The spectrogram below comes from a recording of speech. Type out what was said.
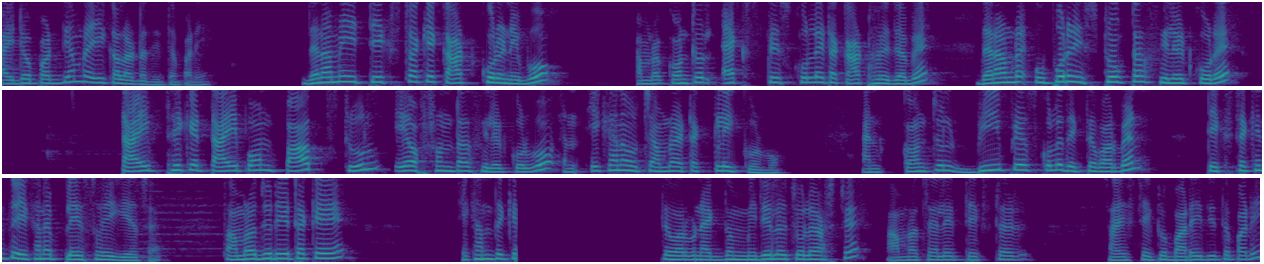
আইডিও পার্ট দিয়ে আমরা এই কালারটা দিতে পারি। দেন আমি এই টেক্সটটাকে কাট করে নেব। আমরা কন্ট্রোল এক্স প্রেস করলে এটা কাট হয়ে যাবে। দেন আমরা উপরের স্ট্রোকটা সিলেক্ট করে টাইপ থেকে টাইপ অন পাথ টুল এই অপশনটা সিলেক্ট করব অ্যান্ড এখানে হচ্ছে আমরা একটা ক্লিক করব। অ্যান্ড কন্ট্রোল বি প্রেস করলে দেখতে পারবেন টেক্সটটা কিন্তু এখানে প্লেস হয়ে গিয়েছে। তো আমরা যদি এটাকে এখান থেকে দেখতে পারবেন একদম মিডিলে চলে আসছে, আমরা চাইলে টেক্সটের সাইজটা একটু বাড়িয়ে দিতে পারি।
